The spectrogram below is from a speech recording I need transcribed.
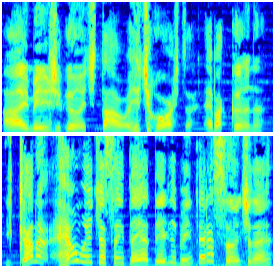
ah, e-mail gigante tal. A gente gosta, é bacana. E cara, realmente essa ideia dele é bem interessante, né?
